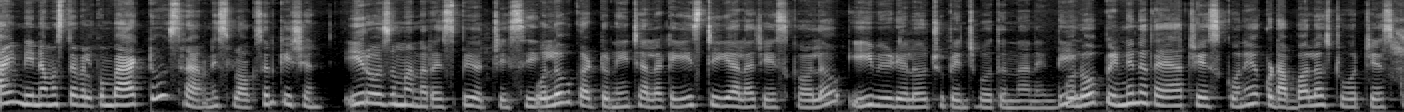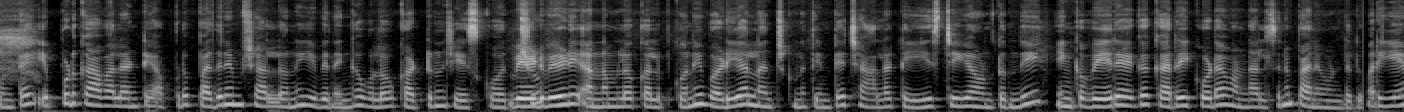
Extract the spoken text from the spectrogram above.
హాయ్ అండి నమస్తే. Welcome back to Sravani's vlogs and kitchen. ఈ రోజు మన రెసిపీ వచ్చేసి ఉలవ కట్టుని చాలా టేస్టీగా ఎలా చేసుకోవాలో ఈ వీడియోలో చూపించబోతున్నానండి. ఉలవ పిండిని తయారు చేసుకొని ఒక డబ్బాలో స్టోర్ చేసుకుంటే ఎప్పుడు కావాలంటే అప్పుడు పది నిమిషాల్లోనే ఈ విధంగా ఉలవ కట్టును చేసుకోవచ్చు. వేడి వేడి అన్నంలో కలుపుకొని వడియాలు నంచుకుని తింటే చాలా టేస్టీగా ఉంటుంది. ఇంకా వేరేగా కర్రీ కూడా వండాల్సిన పని ఉండదు. మరి ఏ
